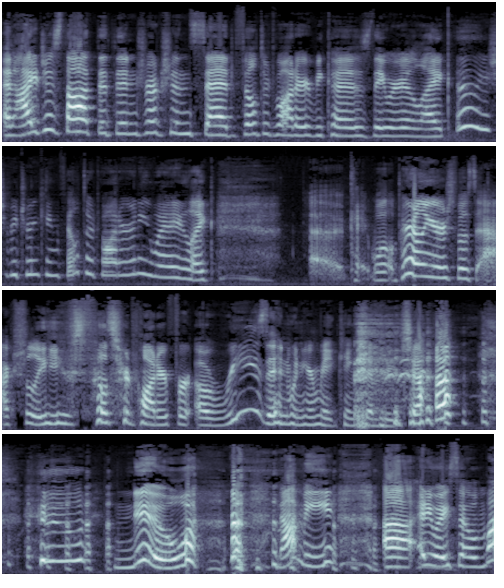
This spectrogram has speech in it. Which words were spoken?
And I just thought that the instructions said filtered water because they were like, "Oh, you should be drinking filtered water anyway." Like uh, okay, well, apparently you're supposed to actually use filtered water for a reason when you're making kombucha. Who knew? Not me. Uh, anyway, so mine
